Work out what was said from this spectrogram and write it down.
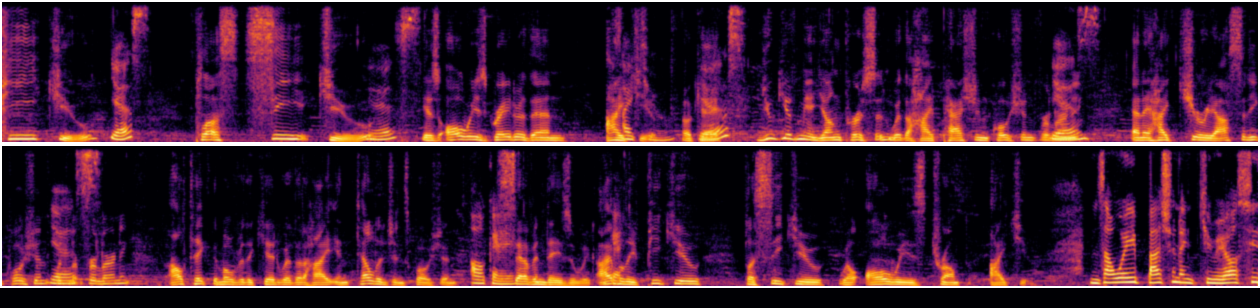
PQ Yes. plus CQ Yes. is always greater than IQ. IQ, Okay. yes. You give me a young person with a high passion quotient for learning Yes. and a high curiosity quotient Yes. for learning. I'll take them over the kid with a high intelligence quotient Okay. seven days a week. Okay. I believe PQ plus CQ will always trump IQ. In some way, passion and curiosity.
